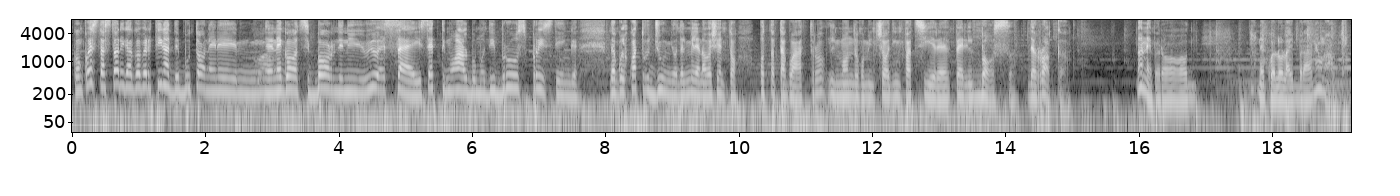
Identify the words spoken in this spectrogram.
Con questa storica copertina debuttò nei, nei- nei negozi Born in USA, settimo album di Bruce Springsteen. Da quel 4 giugno del 1984 il mondo cominciò ad impazzire per il boss del rock. Non è però, non è quello là il brano, è un altro.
